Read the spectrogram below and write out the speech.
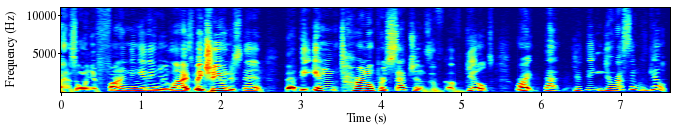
Right? And so when you're finding it in your lives, make sure you understand that the internal perceptions of, of guilt, right, that you're, you're wrestling with guilt.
